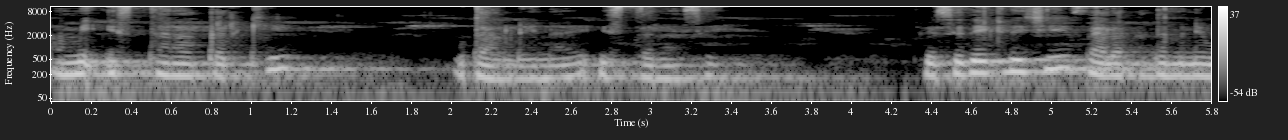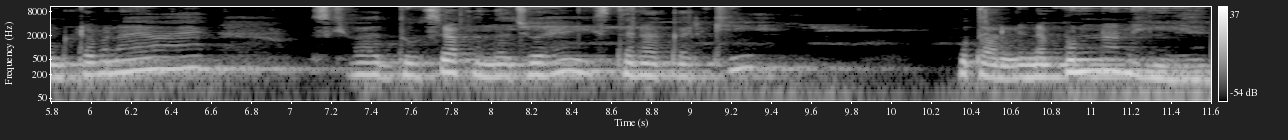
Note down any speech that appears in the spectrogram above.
हमें इस तरह करके उतार लेना है, इस तरह से। फिर से देख लीजिए, पहला फंदा मैंने उल्टा बनाया है। उसके बाद दूसरा फंदा जो है इस तरह करके उतार लेना, बुनना नहीं है।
